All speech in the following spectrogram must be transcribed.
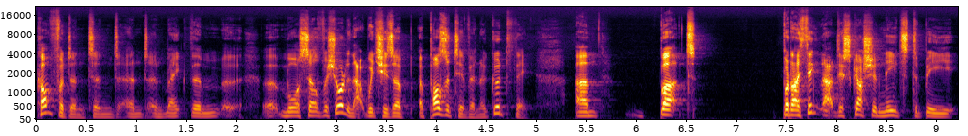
confident and and and make them uh, uh, more self assured in that, which is a, a positive and a good thing. Um, but but I think that discussion needs to be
